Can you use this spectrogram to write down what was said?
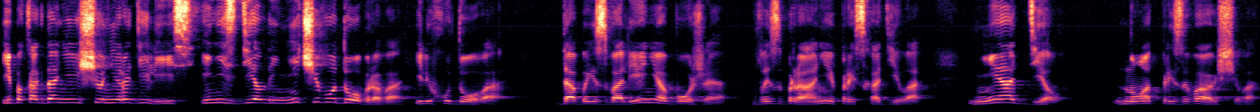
Ибо когда они еще не родились и не сделали ничего доброго или худого – дабы изволение Божие в избрании происходило не от дел, но от призывающего.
